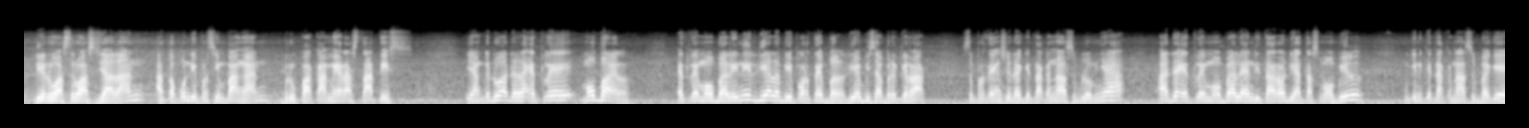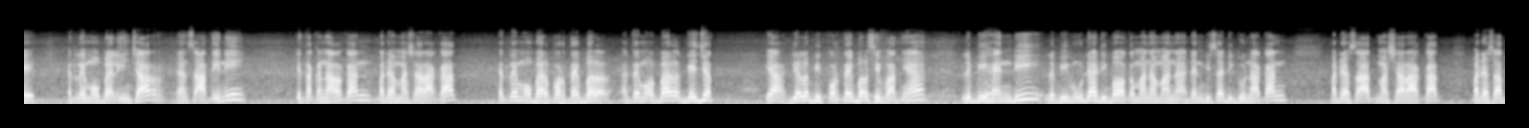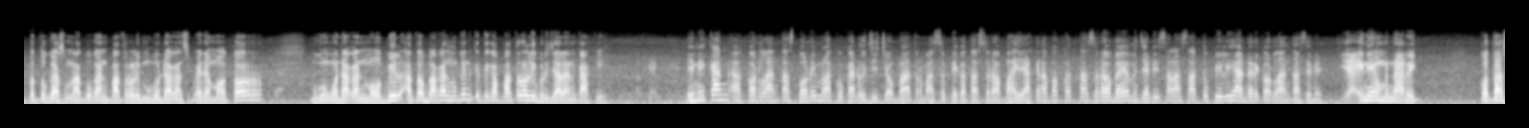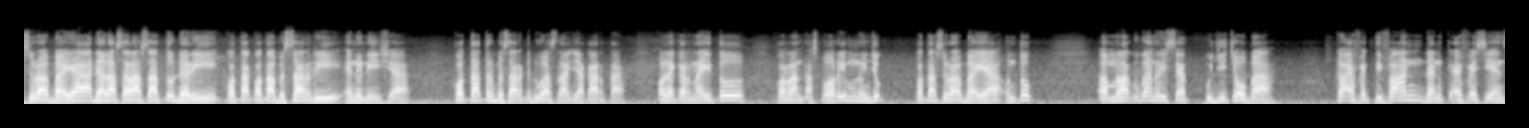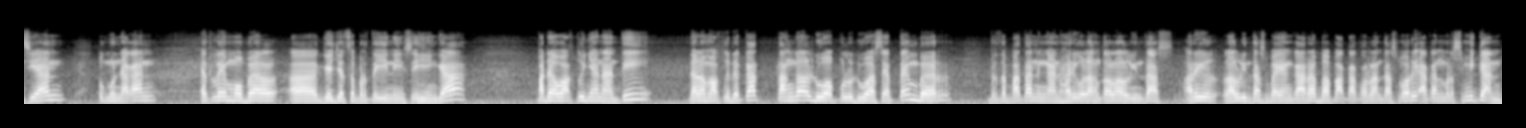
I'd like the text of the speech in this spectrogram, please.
di ruas-ruas jalan ataupun di persimpangan berupa kamera statis. Yang kedua adalah etle mobile. Etle mobile ini dia lebih portable, dia bisa bergerak. Seperti yang sudah kita kenal sebelumnya, ada etle mobile yang ditaruh di atas mobil, mungkin kita kenal sebagai etle mobile incar dan saat ini kita kenalkan pada masyarakat etle mobile portable, etle mobile gadget. Ya, dia lebih portable sifatnya, lebih handy, lebih mudah dibawa ke mana-mana dan bisa digunakan pada saat masyarakat pada saat petugas melakukan patroli menggunakan sepeda motor, menggunakan mobil, atau bahkan mungkin ketika patroli berjalan kaki. Ini kan uh, Korlantas Polri melakukan uji coba termasuk di kota Surabaya. Kenapa kota Surabaya menjadi salah satu pilihan dari Korlantas ini? Ya ini yang menarik. Kota Surabaya adalah salah satu dari kota-kota besar di Indonesia. Kota terbesar kedua setelah Jakarta. Oleh karena itu Korlantas Polri menunjuk kota Surabaya untuk uh, melakukan riset, uji coba keefektifan dan keefisiensian penggunaan etle mobile uh, gadget seperti ini sehingga pada waktunya nanti dalam waktu dekat tanggal 22 September bertepatan dengan hari ulang tahun lalu lintas hari lalu lintas Bayangkara Bapak Kakor Lantas Polri akan meresmikan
